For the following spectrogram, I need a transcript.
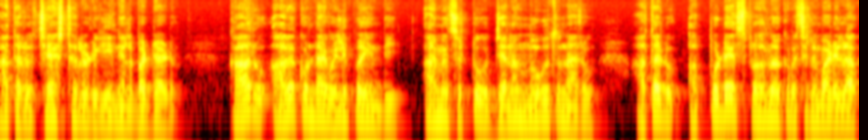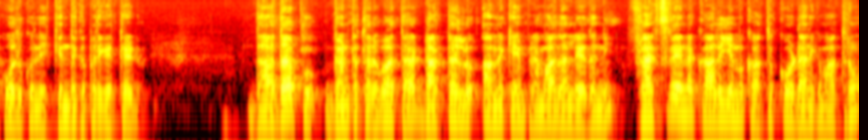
అతడు చేష్టలుడిగి నిలబడ్డాడు. కారు ఆగకుండా వెళ్ళిపోయింది. ఆమె చుట్టూ జనం మూగుతున్నారు. అతడు అప్పుడే స్పృహలోకి వచ్చిన వాడిలా కోలుకుని కిందకు పరిగెత్తాడు. దాదాపు గంట తరువాత డాక్టర్లు ఆమెకేం ప్రమాదం లేదని ఫ్రాక్చర్ అయిన కాలి ఎముక అతుక్కోవడానికి మాత్రం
